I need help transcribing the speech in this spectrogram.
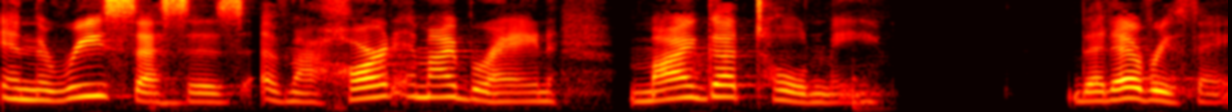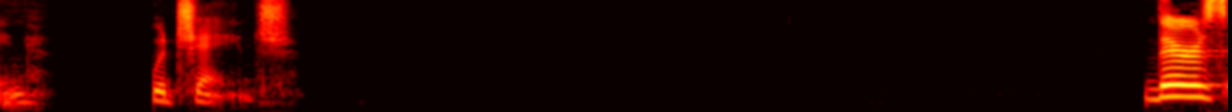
in the recesses of my heart and my brain, my gut told me that everything would change. There's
